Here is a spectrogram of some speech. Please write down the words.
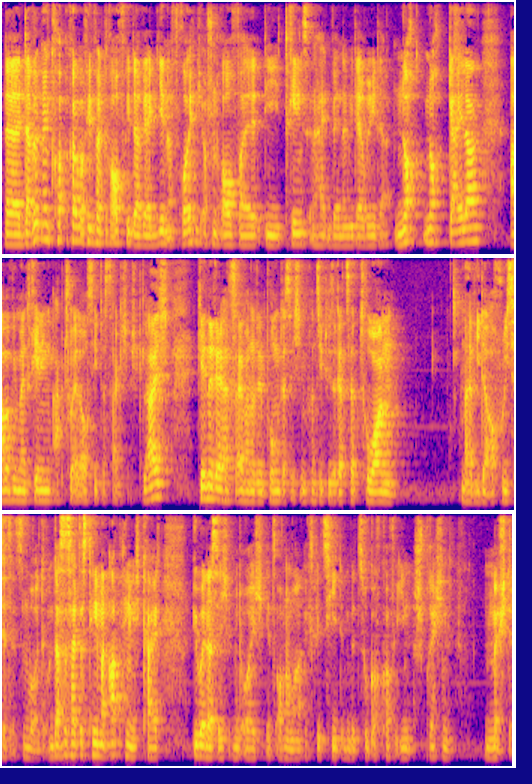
Äh, da wird mein Körper auf jeden Fall drauf wieder reagieren. Da freue ich mich auch schon drauf, weil die Trainingseinheiten werden dann wieder, wieder noch, noch geiler. Aber wie mein Training aktuell aussieht, das sage ich euch gleich. Generell hat es einfach nur den Punkt, dass ich im Prinzip diese Rezeptoren mal wieder auf Reset setzen wollte. Und das ist halt das Thema Abhängigkeit, über das ich mit euch jetzt auch nochmal explizit in Bezug auf Koffein sprechen möchte.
